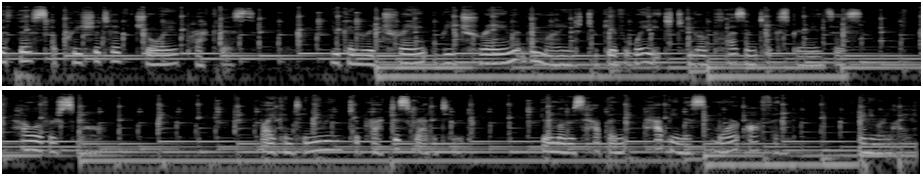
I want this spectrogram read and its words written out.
With this appreciative joy practice, you can retrain, retrain the mind to give weight to your pleasant experiences, however small. By continuing to practice gratitude, you'll notice happen, happiness more often in your life.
